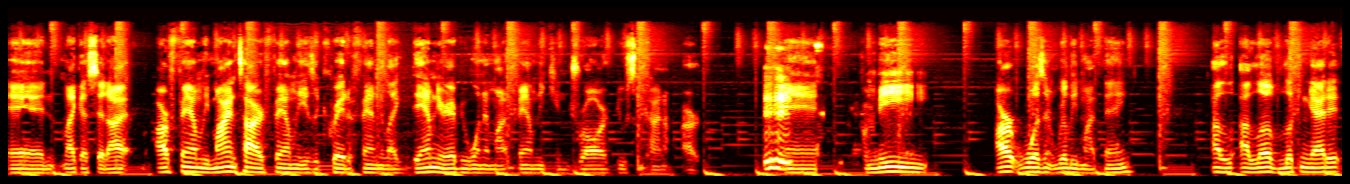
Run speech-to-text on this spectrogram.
And like I said, I our family, my entire family is a creative family. Like damn near everyone in my family can draw or do some kind of art. Mm-hmm. And for me, art wasn't really my thing. I, I love looking at it,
